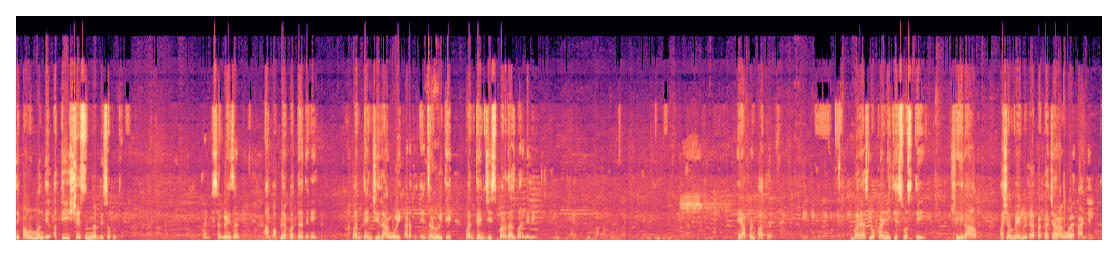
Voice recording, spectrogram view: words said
ते पाहून मंदिर अतिशय सुंदर दिसत होतं. आणि सगळेजण आपापल्या पद्धतीने पंत्यांची रांगोळी काढत होते. जणू इथे पंत्यांची स्पर्धाच भरलेली होती. हे आपण पाहतोय. बऱ्याच लोकांनी इथे स्वस्ती श्रीराम अशा वेगवेगळ्या प्रकारच्या रांगोळ्या काढलेल्या.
